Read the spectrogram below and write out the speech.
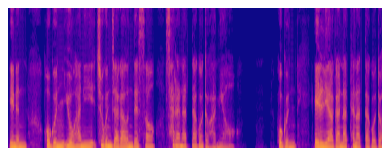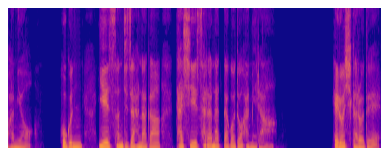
이는 혹은 요한이 죽은 자 가운데서 살아났다고도 하며 혹은 엘리야가 나타났다고도 하며 혹은 옛 선지자 하나가 다시 살아났다고도 함이라 헤롯이 가로되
